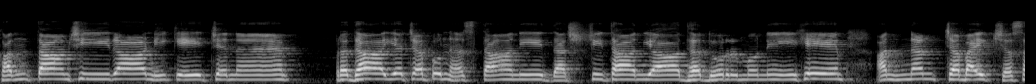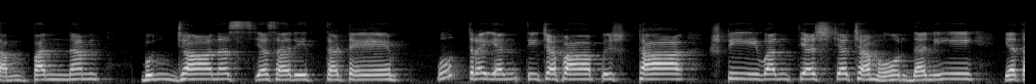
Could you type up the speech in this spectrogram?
कन्तां क्षीराणि केचन प्रधाय च पुनस्तानि दर्शितान्याधदुर्मुनेः अन्नं च भैक्षसम्पन्नं भुञ्जानस्य सरित्तटे। मूत्रयन्ति च पापिष्ठा ष्टीवन्त्यश्च च मूर्धनि यत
